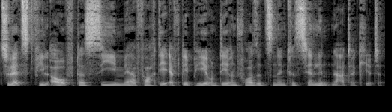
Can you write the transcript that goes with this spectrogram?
Zuletzt fiel auf, dass sie mehrfach die FDP und deren Vorsitzenden Christian Lindner attackierte.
